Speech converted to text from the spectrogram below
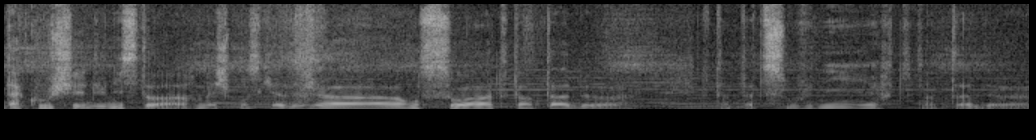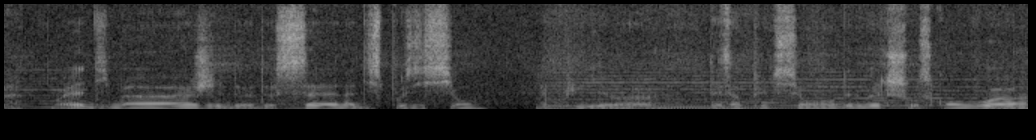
d'accoucher d'une histoire. Mais je pense qu'il y a déjà en soi tout un tas de, tout un tas de souvenirs, tout un tas d'images et de, de scènes à disposition. Et puis euh, des impulsions, des nouvelles choses qu'on voit.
